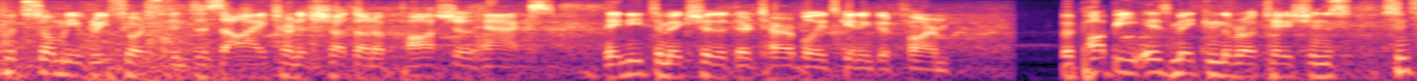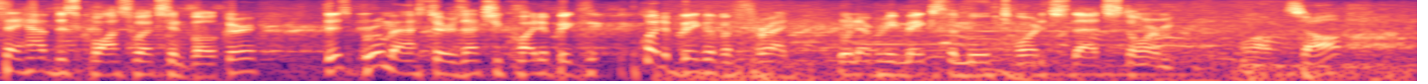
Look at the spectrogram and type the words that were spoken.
put so many resources into Zai trying to shut down a Pasha axe. They need to make sure that their Terrorblade's getting good farm. But Puppey is making the rotations. Since they have this Quaswex Invoker, this Brewmaster is actually quite a big, quite a big of a threat whenever he makes the move towards that storm. on top.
